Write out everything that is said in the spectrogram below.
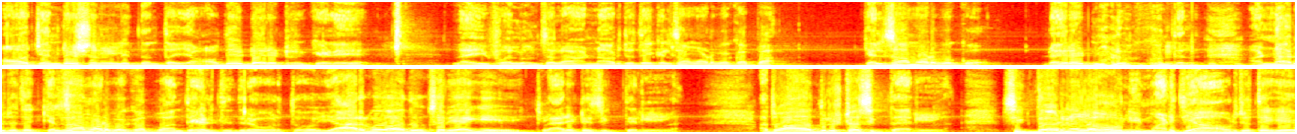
ಆ ಜನ್ರೇಷನಲ್ಲಿದ್ದಂಥ ಯಾವುದೇ ಡೈರೆಕ್ಟ್ರನ್ನ ಕೇಳಿ, ಲೈಫಲ್ಲಿ ಒಂದು ಸಲ ಅಣ್ಣವ್ರ ಜೊತೆ ಕೆಲಸ ಮಾಡಬೇಕಪ್ಪ, ಕೆಲಸ ಮಾಡಬೇಕು ಡೈರೆಕ್ಟ್ ಮಾಡಬೇಕು ಅಂತಲ್ಲ. ಅಣ್ಣವ್ರ ಜೊತೆ ಕೆಲಸ ಮಾಡಬೇಕಪ್ಪ ಅಂತ ಹೇಳ್ತಿದ್ರೆ ಹೊರತು ಯಾರಿಗೂ ಅದು ಸರಿಯಾಗಿ ಕ್ಲಾರಿಟಿ ಸಿಗ್ತಿರಲಿಲ್ಲ. ಅಥವಾ ಆ ಅದೃಷ್ಟ ಸಿಗ್ತಾ ಇರಲಿಲ್ಲ. ಸಿಗ್ತವ್ರನ್ನೆಲ್ಲ ಓ ನೀವು ಮಾಡಿದ್ಯಾ ಅವ್ರ ಜೊತೆಗೆ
